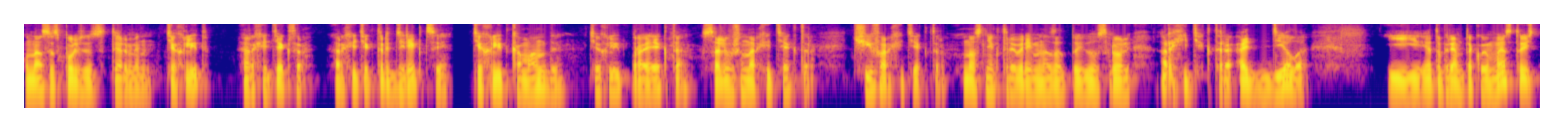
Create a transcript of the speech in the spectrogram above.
у нас используется термин техлит, архитектор, архитектор дирекции, техлит команды, техлит проекта, solution архитектор, chief архитектор. У нас некоторое время назад появилась роль архитектора отдела. И это прям такой месс. То есть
